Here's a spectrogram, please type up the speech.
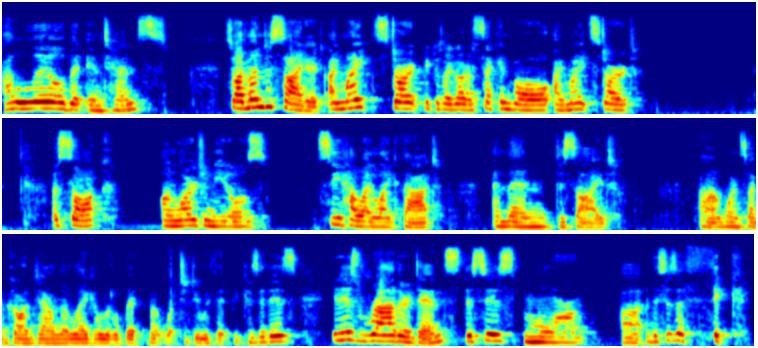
a little bit intense. So I'm undecided. I might start, because I got a second ball, I might start a sock on larger needles, see how I like that, and then decide uh, once I've gone down the leg a little bit about what to do with it, because it is, it is rather dense. This is more, uh, this is a thick,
